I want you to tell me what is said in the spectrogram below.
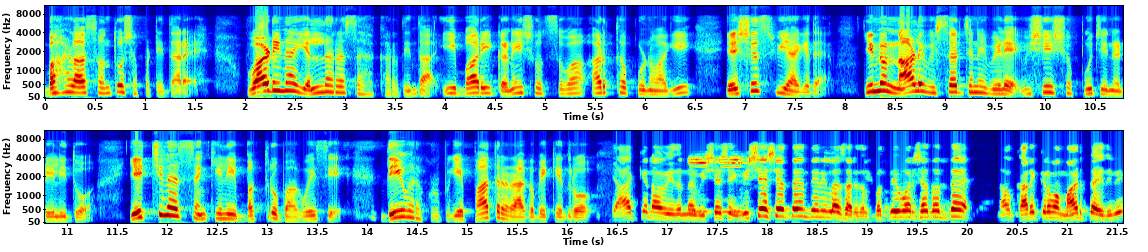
ಬಹಳ ಸಂತೋಷ ಪಟ್ಟಿದ್ದಾರೆ ವಾರ್ಡಿನ ಎಲ್ಲರ ಸಹಕಾರದಿಂದ ಈ ಬಾರಿ ಗಣೇಶೋತ್ಸವ ಅರ್ಥಪೂರ್ಣವಾಗಿ ಯಶಸ್ವಿಯಾಗಿದೆ. ಇನ್ನು ನಾಳೆ ವಿಸರ್ಜನೆ ವೇಳೆ ವಿಶೇಷ ಪೂಜೆ ನಡೆಯಲಿದ್ದು, ಹೆಚ್ಚಿನ ಸಂಖ್ಯೆಯಲ್ಲಿ ಭಕ್ತರು ಭಾಗವಹಿಸಿ ದೇವರ ಕೃಪೆಗೆ ಪಾತ್ರರಾಗಬೇಕೆಂದ್ರು. ಯಾಕೆ ನಾವು ಇದನ್ನ ವಿಶೇಷ, ವಿಶೇಷತೆ ಅಂತ ಏನಿಲ್ಲ ಸರ್ ಇದ್ರಲ್ಲಿ ಪ್ರತಿ ವರ್ಷದಂತೆ ನಾವು ಕಾರ್ಯಕ್ರಮ ಮಾಡ್ತಾ ಇದೀವಿ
